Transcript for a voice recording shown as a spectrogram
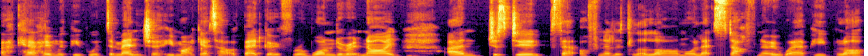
a, care home with people with dementia who might get out of bed, go for a wander at night, and just to set off a little alarm or let staff know where people are.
